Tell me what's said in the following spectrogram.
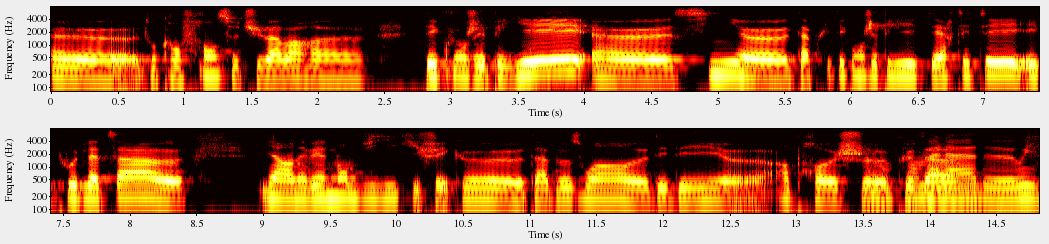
Euh, donc en France, tu vas avoir euh, tes congés payés. si tu as pris tes congés payés, tes RTT, et qu'au-delà de ça, il y a un événement de vie qui fait que tu as besoin d'aider un proche, que tu malade, oui.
